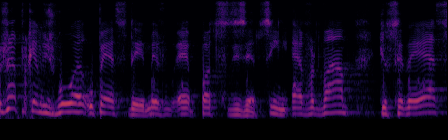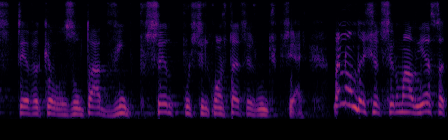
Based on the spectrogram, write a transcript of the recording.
Já porque em Lisboa o PSD, mesmo é, pode-se dizer, sim, é verdade que o CDS teve aquele resultado de 20% por circunstâncias muito especiais. Mas não deixa de ser uma aliança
